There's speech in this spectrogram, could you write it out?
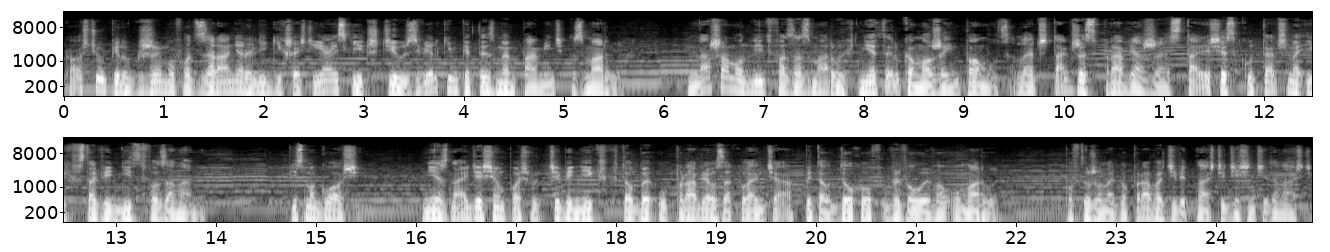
Kościół pielgrzymów od zarania religii chrześcijańskiej czcił z wielkim pietyzmem pamięć zmarłych. Nasza modlitwa za zmarłych nie tylko może im pomóc, lecz także sprawia, że staje się skuteczne ich wstawiennictwo za nami. Pismo głosi: Nie znajdzie się pośród ciebie nikt, kto by uprawiał zaklęcia, pytał duchów, wywoływał umarłych powtórzonego prawa 19.10.11.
